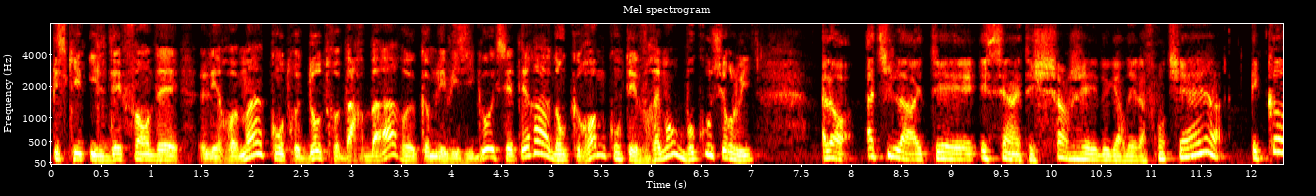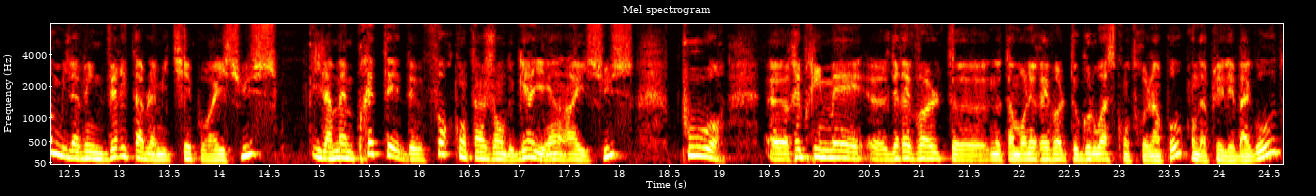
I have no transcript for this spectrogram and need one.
puisqu'il défendait les Romains contre d'autres barbares euh, comme les Visigoths, etc. Donc Rome comptait vraiment beaucoup sur lui. Alors Attila était, Esséen était chargé de garder la frontière, et comme il avait une véritable amitié pour Aesius, il a même prêté de forts contingents de guerriers à Aïsus pour euh, réprimer euh, des révoltes, euh, notamment les révoltes gauloises contre l'impôt, qu'on appelait les bagaudes,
